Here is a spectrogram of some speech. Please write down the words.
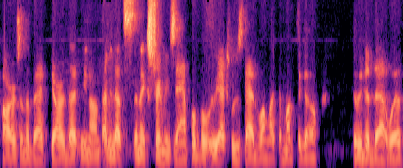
cars in the backyard. That, you know, I mean, that's an extreme example, but we actually just had one like a month ago that we did that with.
